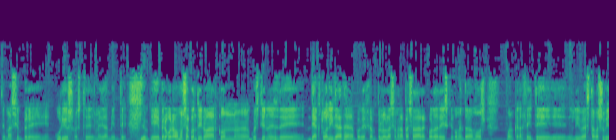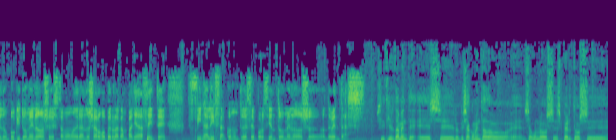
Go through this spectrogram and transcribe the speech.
tema siempre curioso este medio ambiente eh, pero bueno vamos a continuar con eh, cuestiones de, de actualidad eh, por ejemplo la semana pasada recordaréis que comentábamos bueno que el aceite de oliva estaba subiendo un poquito menos estaba moderándose algo pero la campaña de aceite finaliza con un 13% menos de ventas Sí, ciertamente. Es eh, lo que se ha comentado eh, según los expertos. Eh,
